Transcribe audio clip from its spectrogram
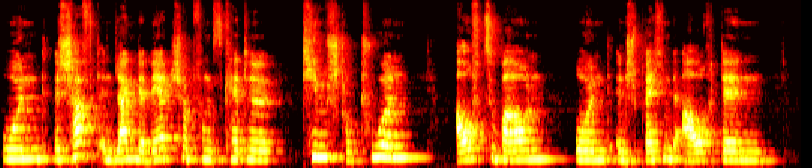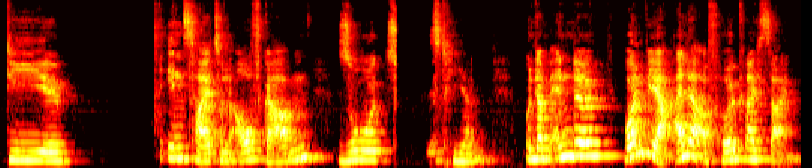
und es schafft, entlang der Wertschöpfungskette Teamstrukturen aufzubauen und entsprechend auch denn die Insights und Aufgaben so zu registrieren. Und am Ende wollen wir ja alle erfolgreich sein.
